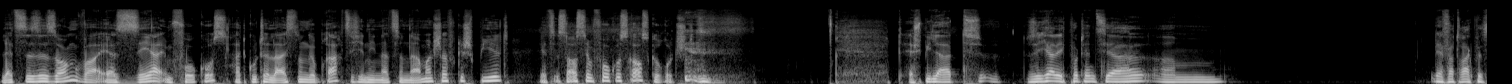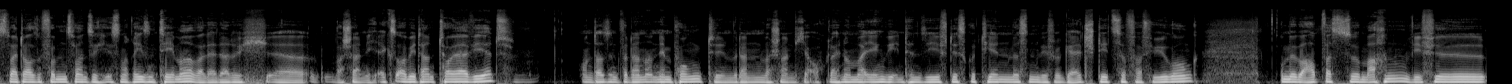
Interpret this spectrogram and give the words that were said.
letzte Saison war er sehr im Fokus, hat gute Leistungen gebracht, sich in die Nationalmannschaft gespielt. Jetzt ist er aus dem Fokus rausgerutscht. Der Spieler hat sicherlich Potenzial. Ähm der Vertrag bis 2025 ist ein Riesenthema, weil er dadurch äh, wahrscheinlich exorbitant teuer wird. Und da sind wir dann an dem Punkt, den wir dann wahrscheinlich ja auch gleich nochmal irgendwie intensiv diskutieren müssen. Wie viel Geld steht zur Verfügung, um überhaupt was zu machen? Wie viel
